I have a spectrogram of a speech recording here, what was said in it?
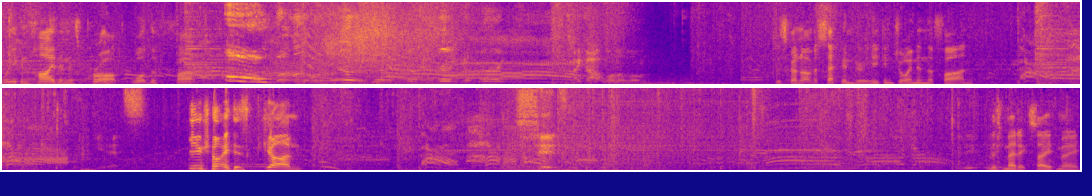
Well, you can hide in this prop. What the fuck? Oh! I got one of them. This guy not have a secondary. He can join in the fun. Yes. You got his gun. Shit. This medic saved me.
